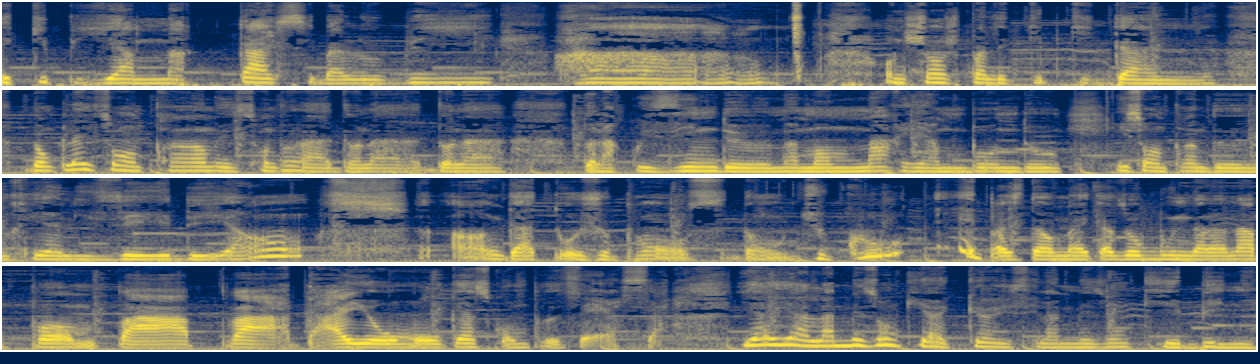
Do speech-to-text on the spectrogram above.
équipe Yamakasi Balobi. Ah, on ne change pas l'équipe qui gagne. Donc là ils sont dans la, cuisine de maman Mariam Bondo. Ils sont en train de réaliser des, un, gâteau, je pense. Donc, du coup, et pasteur Mike Azobunda, la pomme, papa, tayomo, qu'est-ce qu'on peut faire, ça? Il y a, y a la maison qui accueille, c'est la maison qui est bénie.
